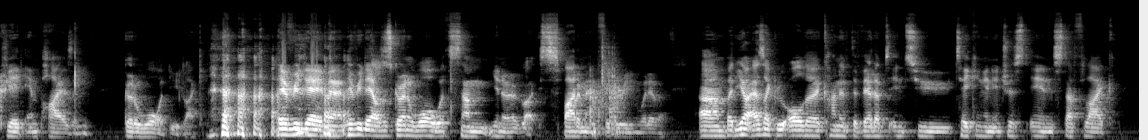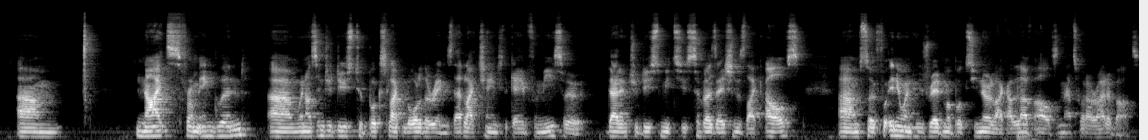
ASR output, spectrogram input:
create empires and go to war, dude. Like every day, man. Every day I was just going to war with some, you know, like Spider Man figurine, whatever. Um, but yeah, as I grew older, kind of developed into taking an interest in stuff like um, knights from England. Um, when I was introduced to books like Lord of the Rings, that like changed the game for me. So that introduced me to civilizations like elves. Um, so for anyone who's read my books, you know, like I love elves, and that's what I write about.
